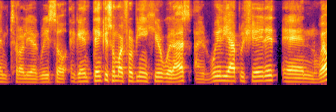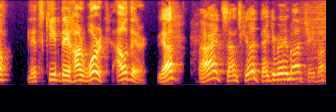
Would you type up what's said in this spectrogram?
I'm totally agree. So again, thank you so much for being here with us. I really appreciate it. And well, let's keep the hard work out there. yeah all right sounds good thank you very much Ava.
